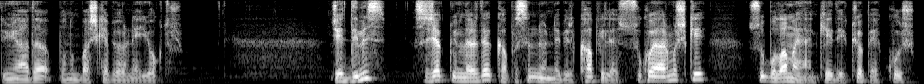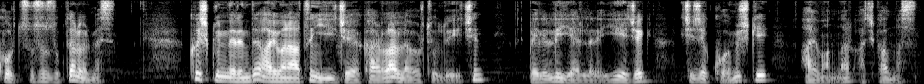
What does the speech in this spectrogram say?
Dünyada bunun başka bir örneği yoktur. Ceddimiz sıcak günlerde kapısının önüne bir kap ile su koyarmış ki su bulamayan kedi, köpek, kuş, kurt susuzluktan ölmesin. Kış günlerinde hayvanatın yiyeceği karlarla örtüldüğü için belirli yerlere yiyecek, içecek koymuş ki hayvanlar aç kalmasın.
